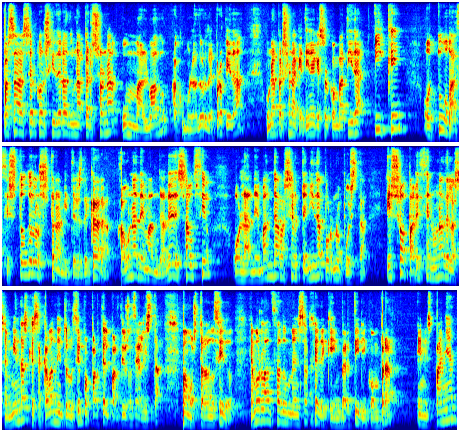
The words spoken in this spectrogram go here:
pasa a ser considerado una persona, un malvado, acumulador de propiedad, una persona que tiene que ser combatida y que o tú haces todos los trámites de cara a una demanda de desahucio o la demanda va a ser tenida por no puesta. Eso aparece en una de las enmiendas que se acaban de introducir por parte del Partido Socialista. Vamos, traducido, hemos lanzado un mensaje de que invertir y comprar en España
